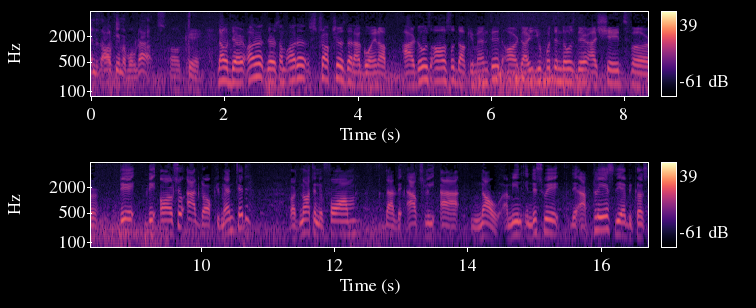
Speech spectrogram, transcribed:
And it all came about that. Okay. Now there are other, there are some other structures that are going up. Are those also documented, or are you putting those there as shades for? They, they also are documented, but not in the form that they actually are now. I mean, in this way, they are placed there because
